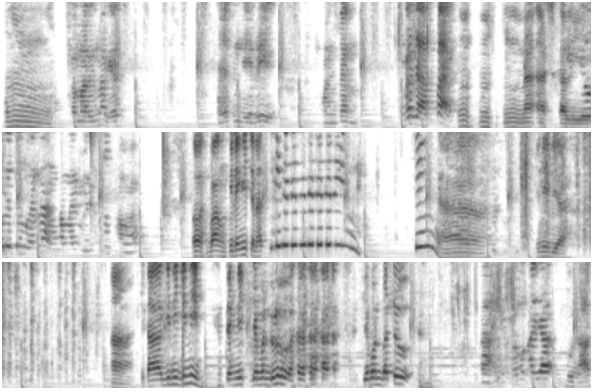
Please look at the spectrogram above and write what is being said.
Hmm, Kemarin mah guys, saya sendiri konten nggak dapat. hmm, hmm, hmm, naas sekali. Video gitu menang kemarin beli apa? Oh, bang, pilih cenat. Ting. Nah, ini dia. Nah, kita gini-gini, teknik zaman dulu, zaman batu. Nah, namun ayah berat.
